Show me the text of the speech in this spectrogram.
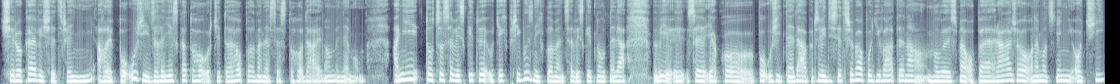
široké vyšetření, ale použít z hlediska toho určitého plemene se z toho dá jenom minimum. Ani to, co se vyskytuje u těch příbuzných plemen, se vyskytnout nedá, se jako použít nedá, protože když se třeba podíváte na, mluvili jsme o PRA, že, o onemocnění očí,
